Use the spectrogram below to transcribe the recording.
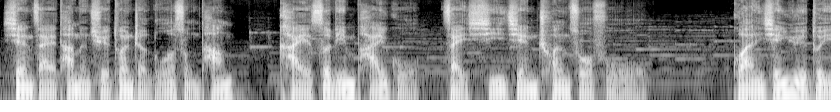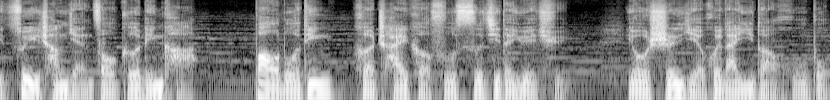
现在他们却端着罗宋汤、凯瑟琳排骨在席间穿梭服务。管弦乐队最常演奏格林卡、鲍罗丁和柴可夫斯基的乐曲，有时也会来一段胡步、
